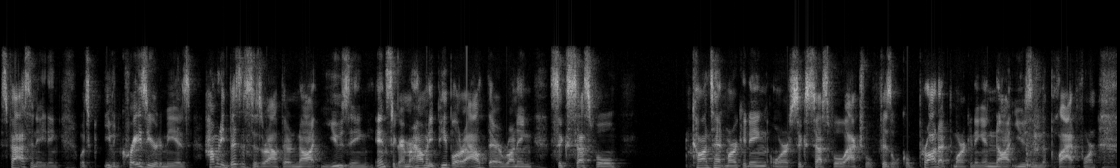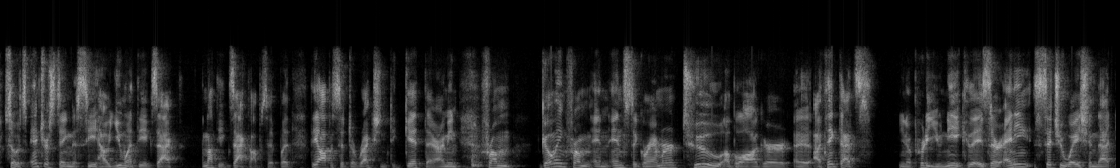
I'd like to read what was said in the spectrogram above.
is fascinating. What's even crazier to me is how many businesses are out there not using Instagram, or how many people are out there running successful content marketing or successful actual physical product marketing and not using the platform. So it's interesting to see how you went the exact not the exact opposite, but the opposite direction to get there. I mean, from going from an Instagrammer to a blogger, uh, I think that's you know pretty unique. Is there any situation that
